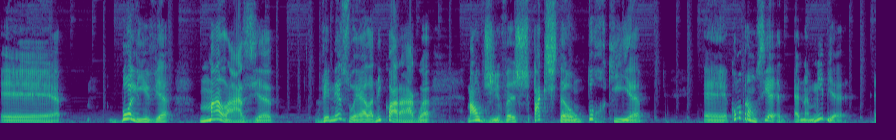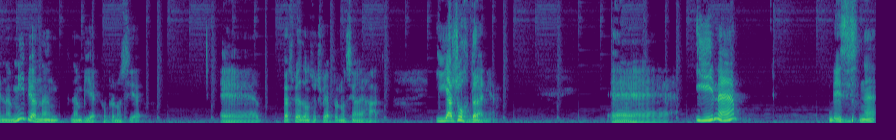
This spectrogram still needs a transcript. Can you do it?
é, Bolívia, Malásia, Venezuela, Nicarágua, Maldivas, Paquistão, Turquia. é, como pronuncia? É, é Namíbia? É Namíbia ou Nam, Nambia que eu pronuncio? É, peço perdão se eu estiver pronunciando errado. E a Jordânia. É, e, né? exi- né,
